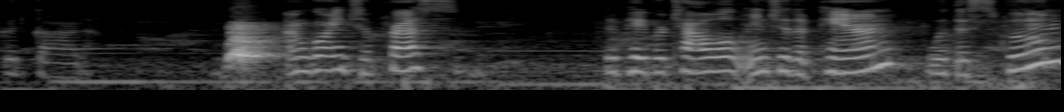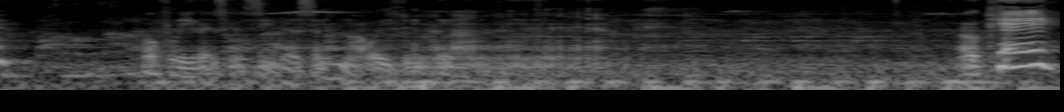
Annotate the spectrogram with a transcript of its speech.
good God. I'm going to press the paper towel into the pan with a spoon. Hopefully you guys can see this and I'm not wasting my time. Okay.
